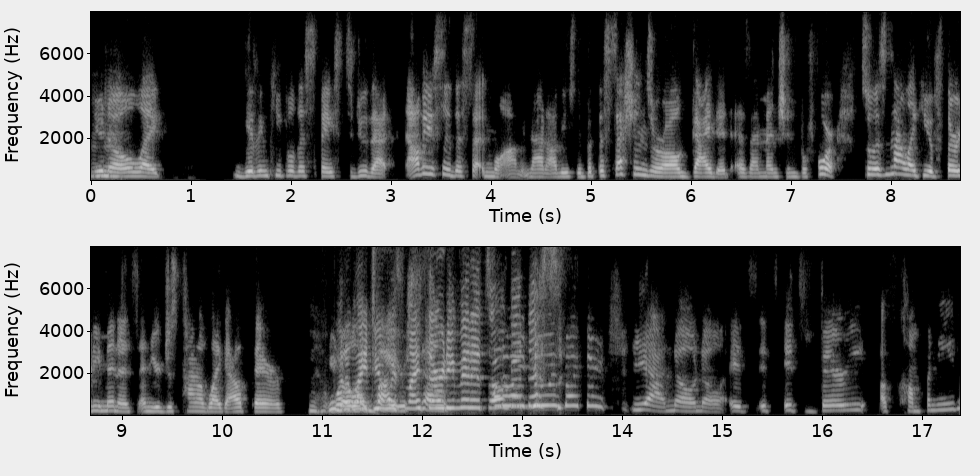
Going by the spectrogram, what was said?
Mm-hmm. you know like giving people the space to do that. Obviously, the set, well, not obviously, but the sessions are all guided, as I mentioned before. So it's not like you have 30 minutes and you're just kind of like out there. what know, do like I do with yourself. my 30 minutes? Oh goodness. Yeah, no, no. It's it's it's very accompanied.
